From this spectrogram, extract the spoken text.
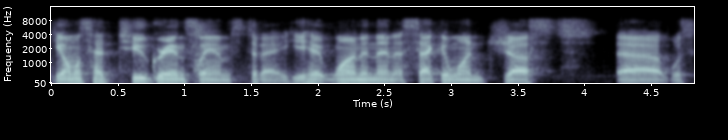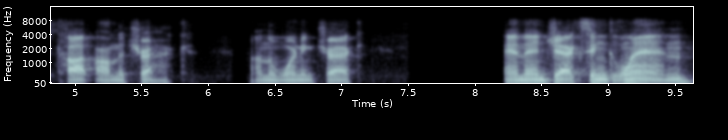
He almost had two grand slams today. He hit one and then a second one just uh, was caught on the track, on the warning track. And then Jackson Glenn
